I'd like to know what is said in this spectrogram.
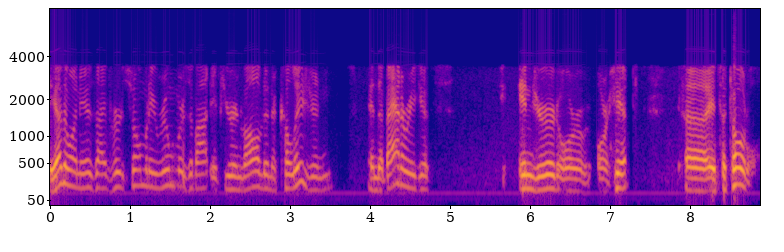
The other one is I've heard so many rumors about if you're involved in a collision and the battery gets injured or or hit, uh, it's a total.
